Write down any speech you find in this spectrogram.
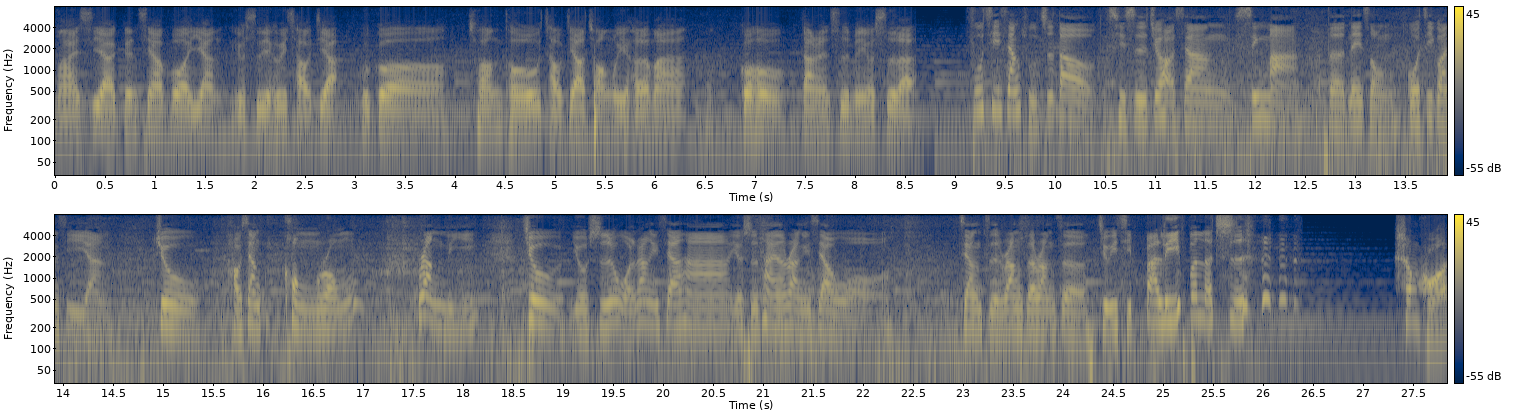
马来西亚跟新加坡一样，有时也会吵架。不过床头吵架床尾和嘛。过后当然是没有事了。夫妻相处之道，其实就好像新马的那种国际关系一样，就好像孔融让梨，就有时我让一下他，有时他要让一下我，这样子让着让着，就一起把梨分了吃。生活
